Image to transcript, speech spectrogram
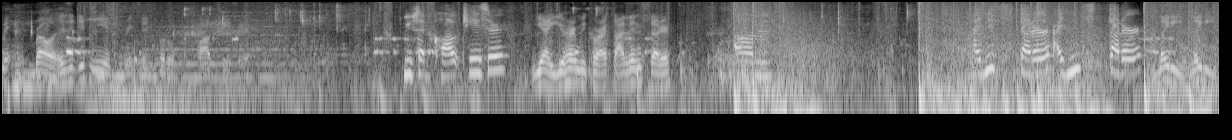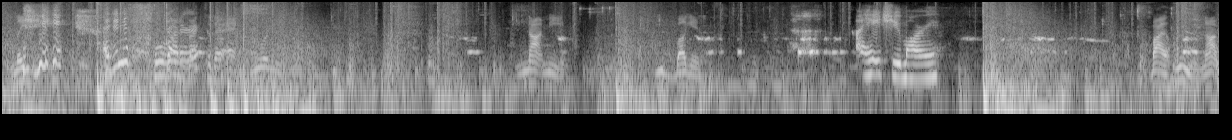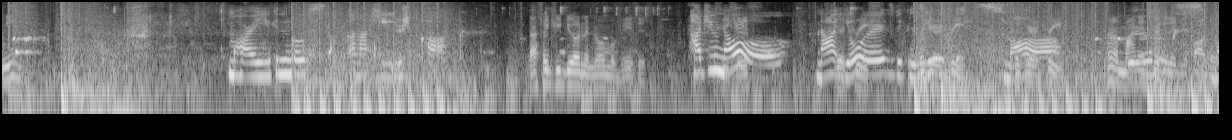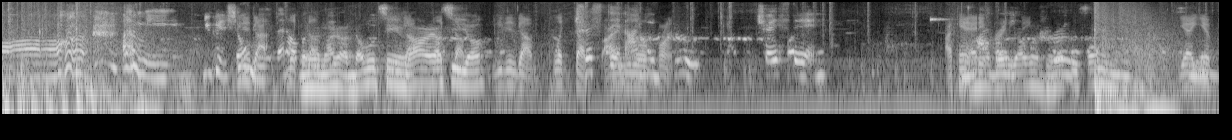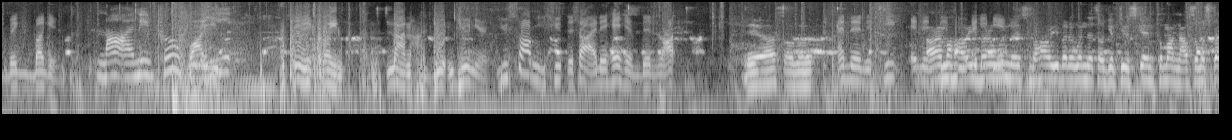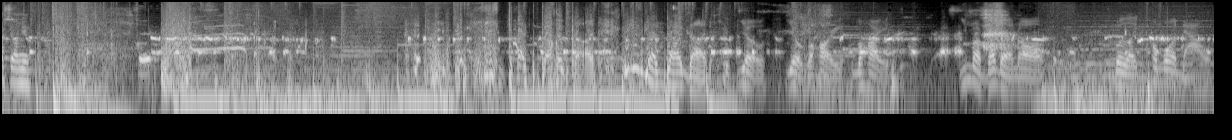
Ma- Bro, is it just me or drinks in total clout chaser? You said clout chaser? Yeah, you heard me correct. I didn't stutter. Um, I didn't stutter. I didn't stutter. Lady, lady, lady. I didn't Who runs back stutter. to their ex? You or me? Not me. You bugging. I hate you, Mari. By who? Not me? Mahari, you can go suck on a huge cock. That's what you do on a normal basis. How'd you know? Not You're yours because Because you're, you're a tree. small. You're a tree. Huh, mine is bigger than your father. Small. I mean, you can show You me, got then I'll flicked go up. Man, I got double You teamed. Alright, I flicked see y'all. You just got flicked up. Tristan, I I ain't need even front. proof. Tristan, I can't Nah, edit for y'all anything. went directly from me. Yeah, you're big bugging. nah, I need proof. Why you- idiot. Please explain. Nah, nah, Ju- Junior. You saw me shoot the shot and it hit him, did it not? Yeah, I saw that. And then he and then Alright, did Mahar, you and he better win this. Mahar, you better win this. I'll gift you a skin. Come on now, so much pressure on you. just got dogged on. You just got dogged on. Yo, yo, Mahari, Mahari. You my brother and all. But like, come on now.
